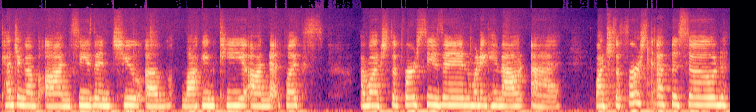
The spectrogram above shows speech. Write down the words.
catching up on season two of Lock and Key on Netflix. I watched the first season when it came out. Uh, watched the first episode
